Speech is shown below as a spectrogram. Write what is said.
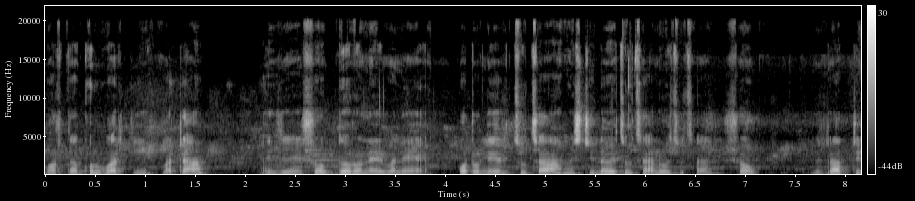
ভর্তা করব আর কি, বাটা। এই যে সব ধরনের মানে পটলের চোচা, মিষ্টি লাউয়ের চোচা, আলুর চোচা সব রাত্রে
